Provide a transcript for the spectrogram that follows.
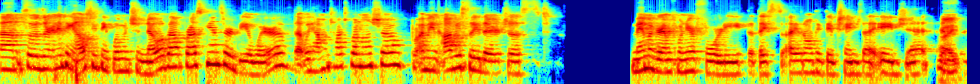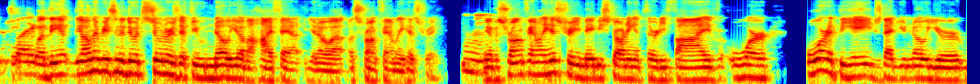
Um, so is there anything else you think women should know about breast cancer or be aware of that we haven't talked about on the show? I mean, obviously they're just mammograms when you're 40 that they I don't think they've changed that age yet. Right. It's like well, the the only reason to do it sooner is if you know you have a high fa- you know, a, a strong family history. mhm. you have a strong family history, maybe starting at 35 or or at the age that you know your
